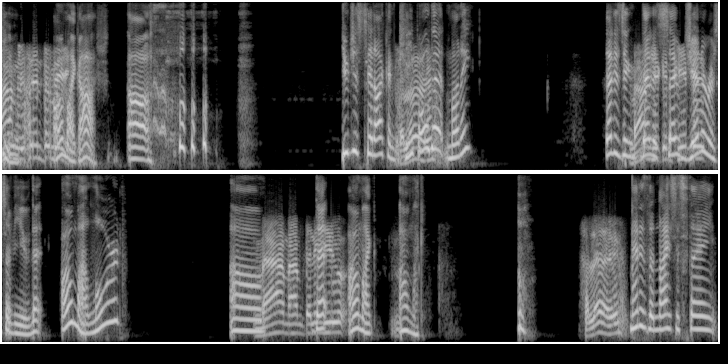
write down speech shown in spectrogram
you. listen to me Oh my gosh. Uh, you just said I can keep all that money. That is that is so keep it. generous of you. That oh my lord. Um. ma'am i'm telling that- you Oh my. Oh my. hello That is the nicest thing.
